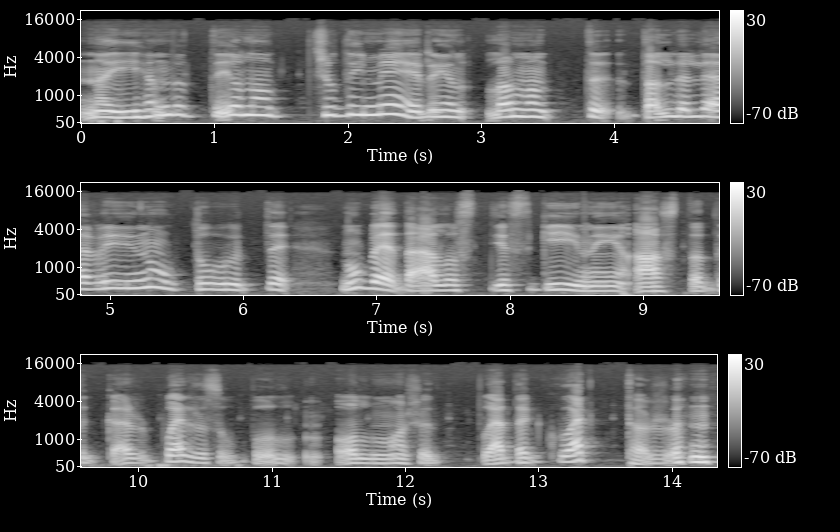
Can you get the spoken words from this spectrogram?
no ihan totta, jo no tjuti meri lammat tälle läpi nuuttuu, että nupetaalust ja kiinni asta kar persupul olmoset päätä kuattorun.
